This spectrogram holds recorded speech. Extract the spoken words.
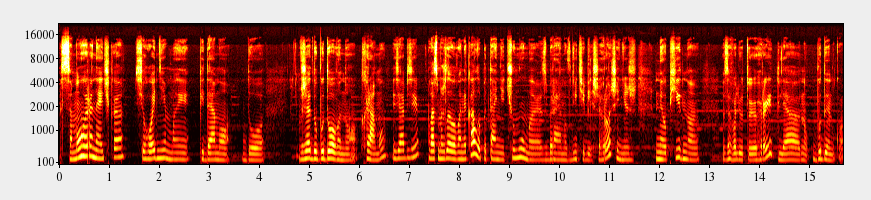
з самого ранечка сьогодні ми підемо до вже добудованого храму Зябзі. У вас, можливо, виникало питання, чому ми збираємо вдвічі більше грошей, ніж необхідно за валютою гри для ну, будинку.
